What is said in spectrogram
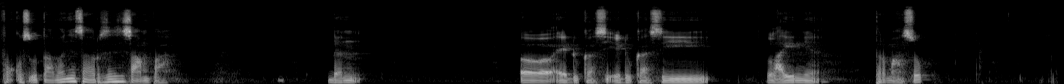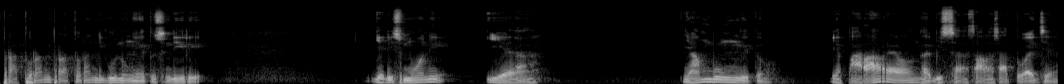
Fokus utamanya seharusnya sih sampah. Dan edukasi-edukasi uh, lainnya termasuk peraturan-peraturan di gunungnya itu sendiri. Jadi semua nih ya nyambung gitu. Ya paralel, nggak bisa salah satu aja.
